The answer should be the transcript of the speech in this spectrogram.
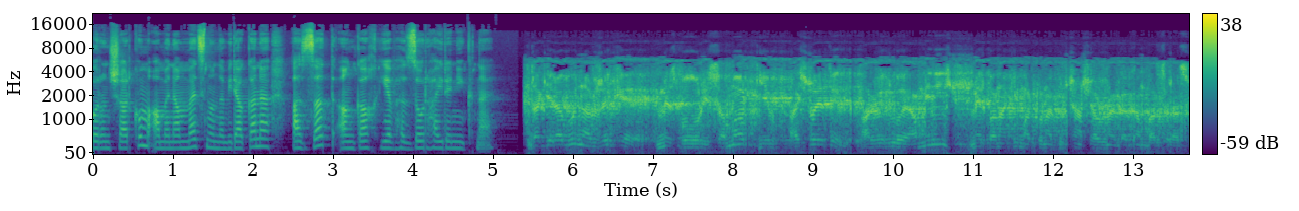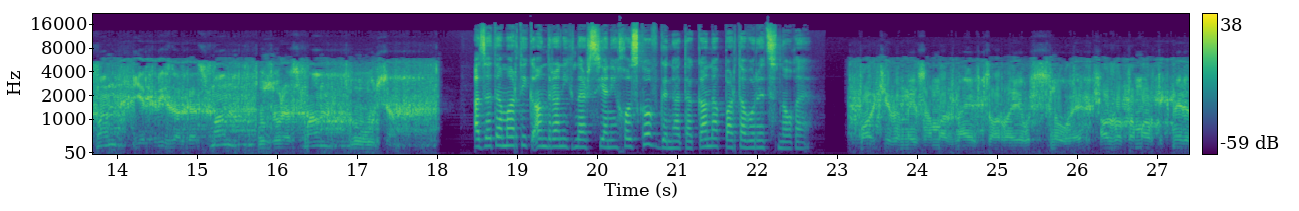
որոնց շարքում ամենամեծն ու նվիրականը ազատ, անկախ եւ հզոր հայրենիքն է։ Դա գերագույն արժեք է մեզ բոլորիս համար եւ այսուհետ էլ արվելու է ամեն ինչ մեր բանակի մարտունակության շարունակական բարձրացման, երկրի զարգացման ու զորացման ուղղությամբ։ Ազատամարտիկ Անդրանիկ Ներսյանի խոսքով գնահատականը պարտավորեցնող է։ Պարքևը մեզ համար նաև ծառայեցնող է։ Ազատամարտիկները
